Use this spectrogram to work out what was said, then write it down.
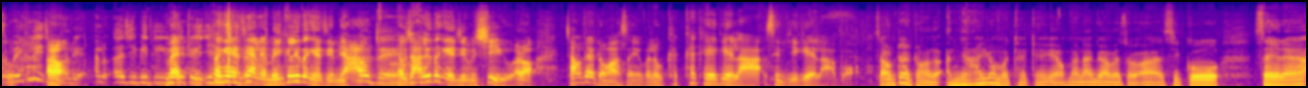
ဆိုမိန်းကလေးကျွန်တော်လေအဲ့လို LGBT မဲ့လေးတွေတငယ်ချင်းကလည်း main ကလေးတငယ်ချင်းများဟုတ်တယ်ယောက်ျားလေးတငယ်ချင်းမရှိဘူးအဲ့တော့ចောင်းတက်တုံးကဆိုရင်ဘယ်လိုခက်ခက်ခဲခဲ့လားအဆင်ပြေခဲ့လားပေါ့ကျောင်းတက်တော့ဆိုအများကြီးတော့မခက်ခဲခဲ့အောင်မှန်တိုင်းပြောရမယ်ဆိုအာစီကို10တန်း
